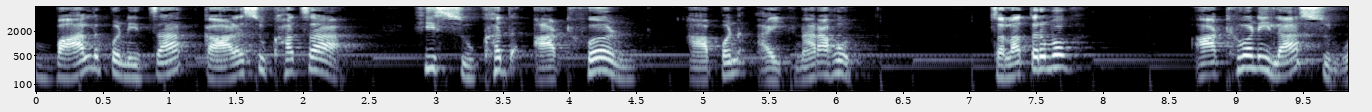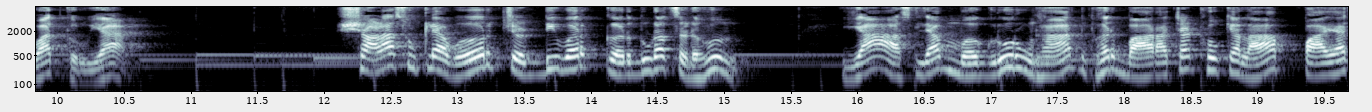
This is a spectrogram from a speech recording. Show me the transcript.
बालपणीचा काळसुखाचा ही सुखद आठवण आपण ऐकणार आहोत. चला तर मग आठवणीला सुरुवात करूया. शाळा सुटल्यावर चड्डीवर करदुडा चढवून या असल्या मगरूर उन्हात भर बाराच्या ठोक्याला पायात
